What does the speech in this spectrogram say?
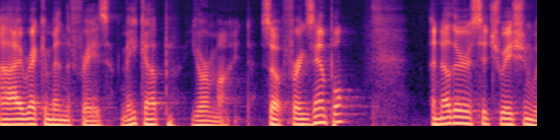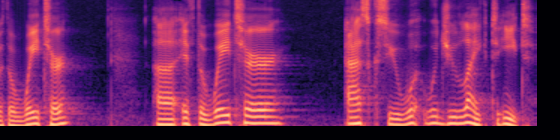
I recommend the phrase make up your mind. So, for example, another situation with a waiter, uh, if the waiter asks you, What would you like to eat?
